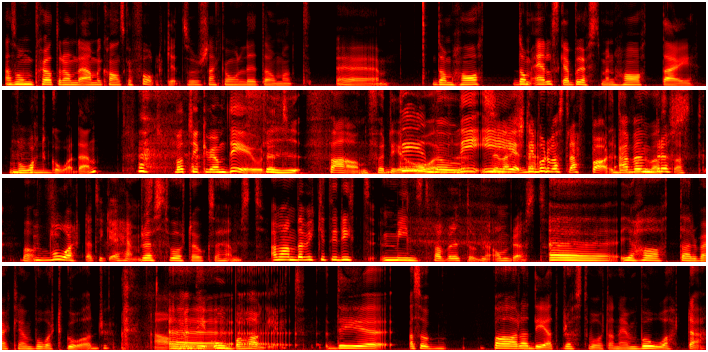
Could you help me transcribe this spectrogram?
alltså hon pratade om det amerikanska folket, så snackade hon lite om att eh, de, hat, de älskar bröst men hatar vårtgården. Vad tycker vi om det ordet? Fy fan för det, Det, är ord. nog, det, är, det borde vara straffbart. Det Även vara bröst, straffbart. vårta tycker jag är hemskt. Bröstvårta är också hemskt. Amanda, vilket är ditt minst favoritord med om bröst? Eh, jag hatar verkligen vårtgård. Ja, men det är Eh, obehagligt. Det är, alltså, bara det att bröstvårtan är en vårta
